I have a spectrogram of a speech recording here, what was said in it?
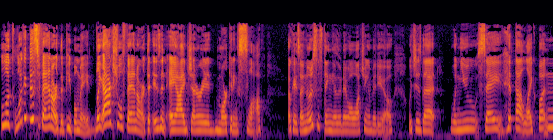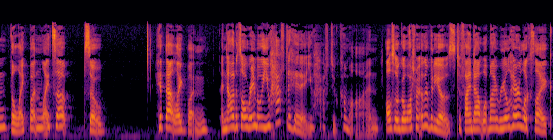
Look, look at this fan art that people made. Like actual fan art that isn't AI generated marketing slop. Okay, so I noticed this thing the other day while watching a video, which is that when you say hit that like button, the like button lights up. So hit that like button. And now that it's all rainbow, you have to hit it. You have to. Come on. Also, go watch my other videos to find out what my real hair looks like.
